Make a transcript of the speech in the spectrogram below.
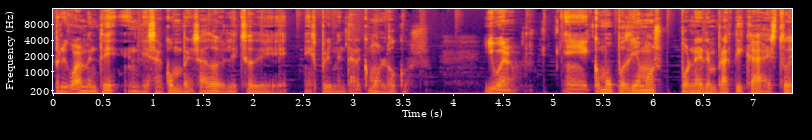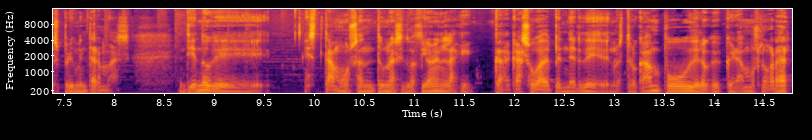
pero igualmente les ha compensado el hecho de experimentar como locos. Y bueno, eh, ¿cómo podríamos poner en práctica esto de experimentar más? Entiendo que estamos ante una situación en la que cada caso va a depender de, nuestro campo y de lo que queramos lograr.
